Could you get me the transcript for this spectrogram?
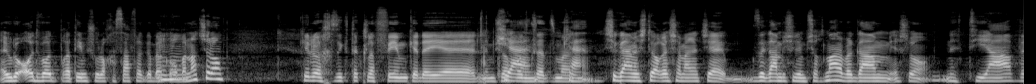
היו לו עוד ועוד פרטים שהוא לא חשף לגבי הקורבנות שלו. כאילו החזיק את הקלפים כדי uh, למשוך עוד קצת זמן. כן, שגם יש תיאוריה שאומרת שזה גם בשביל למשוך זמן, אבל גם יש לו נטייה ו...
